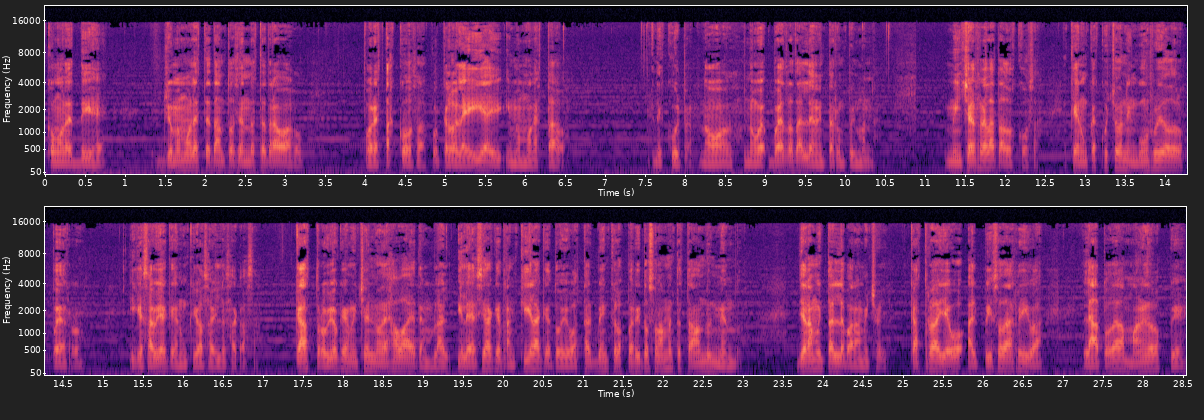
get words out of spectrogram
como les dije, yo me molesté tanto haciendo este trabajo por estas cosas, porque lo leía y, me molestaba. Disculpen, no, no voy, a tratar de no interrumpir más nada. Michelle relata dos cosas: que nunca escuchó ningún ruido de los perros y que sabía que nunca iba a salir de esa casa. Castro vio que Michelle no dejaba de temblar y le decía que tranquila, que todo iba a estar bien, que los perritos solamente estaban durmiendo. Ya era muy tarde para Michelle. Castro la llevó al piso de arriba, la ató de las manos y de los pies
